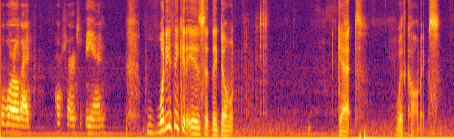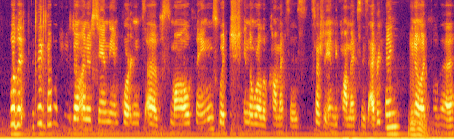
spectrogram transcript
the world I'd prefer to be in. What do you think it is that they don't get with comics? Well, the, the big publishers don't understand the importance of small things, which in the world of comics is, especially indie comics, is everything. You mm-hmm. know, like all the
